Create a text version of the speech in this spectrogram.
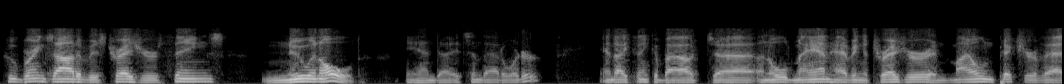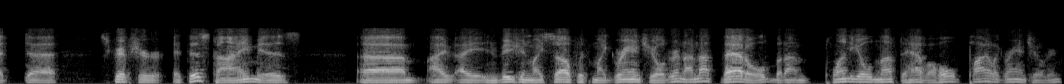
who brings out of his treasure things new and old. And uh, it's in that order. And I think about uh, an old man having a treasure, and my own picture of that uh, scripture at this time is um, I, I envision myself with my grandchildren. I'm not that old, but I'm plenty old enough to have a whole pile of grandchildren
